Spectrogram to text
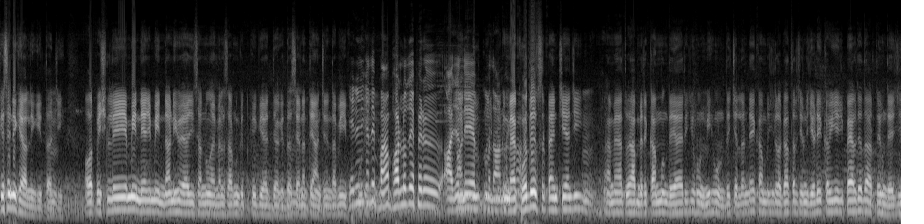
ਕਿਸੇ ਨੇ ਖਿਆਲ ਨਹੀਂ ਕੀਤਾ ਜੀ। ਔਰ ਪਿਛਲੇ ਮਹੀਨੇ 'ਚ ਮਹੀਨਾ ਨਹੀਂ ਹੋਇਆ ਜੀ ਸਾਨੂੰ ਐਮਐਲ ਸਾਹਿਬ ਨੂੰ ਕਿਤੇ ਗਿਆ ਜਾ ਕੇ ਦੱਸਿਆ ਨਾ ਧਿਆਨ ਚ ਨਹੀਂ ਦਿੰਦਾ ਵੀ ਇਹਨਾਂ ਦੀ ਕਹਿੰਦੇ ਬਾਹ ਫੜ ਲਓ ਤੇ ਫਿਰ ਆ ਜਾਂਦੇ ਆ ਮੈਦਾਨ ਮੈਂ ਖੁਦ ਸਰਪੰਚ ਹਾਂ ਜੀ। ਮੈਂ ਤਾਂ ਮੇਰੇ ਕੰਮ ਹੁੰਦੇ ਆ ਜੀ ਹੁਣ ਵੀ ਹੁਣ ਦੇ ਚੱਲਣ ਦੇ ਕੰਮ ਜੀ ਲਗਾਤਾਰ ਚੱਲਣ ਜਿਹੜੇ ਕਈ ਜੀ ਪਹਿਲ ਦੇ ਆਧਾਰ ਤੇ ਹੁੰਦੇ ਆ ਜੀ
